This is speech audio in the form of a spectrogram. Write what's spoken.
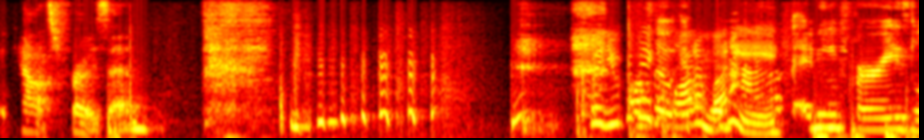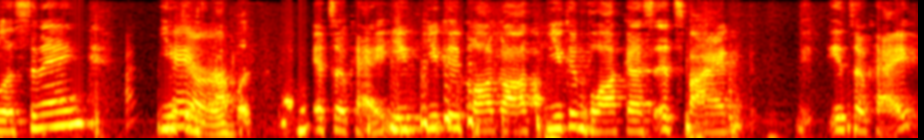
accounts frozen. But you can make a lot of money. have any furries listening, you care. can. It's okay. You you can log off. You can block us. It's fine. it's okay.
